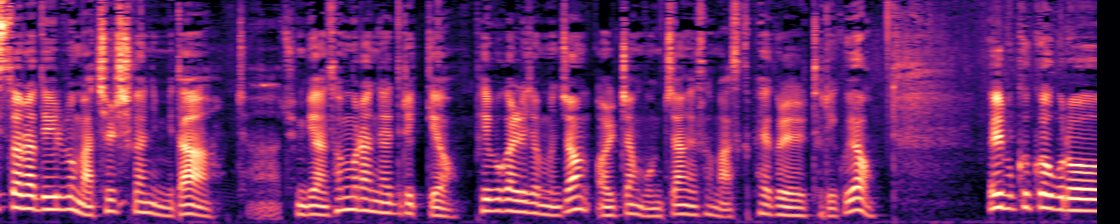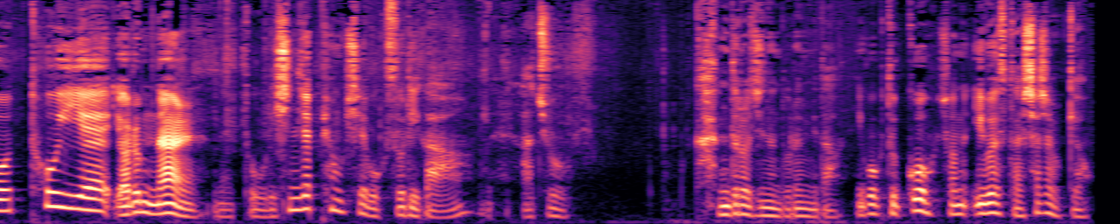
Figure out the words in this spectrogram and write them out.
키스터 라디오 1부 마칠 시간입니다. 자, 준비한 선물 안내 드릴게요. 피부관리 전문점 얼짱 몸짱에서 마스크팩을 드리고요. 1부 끝곡으로 토이의 여름날, 네, 또 우리 신재평 씨의 목소리가 네, 아주 간드러지는 노래입니다. 이 곡 듣고 저는 2부에서 다시 찾아올게요.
